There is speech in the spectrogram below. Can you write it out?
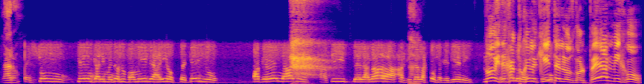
claro. son tienen que alimentar a su familia, hijos pequeños, para que venga alguien así de la nada a quitar las cosas que tienen. No, y deja Eso tú no que le quiten, los golpean, mijo.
